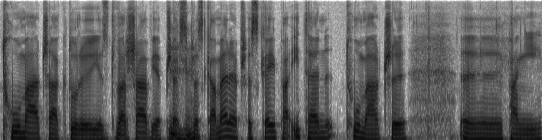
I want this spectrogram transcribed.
tłumacza, który jest w Warszawie, przez, przez kamerę, przez Skype'a i ten tłumaczy yy, pani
